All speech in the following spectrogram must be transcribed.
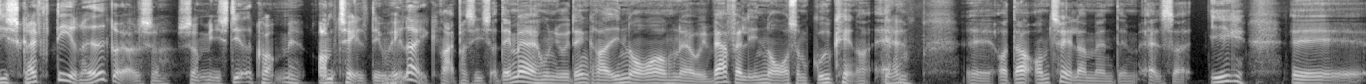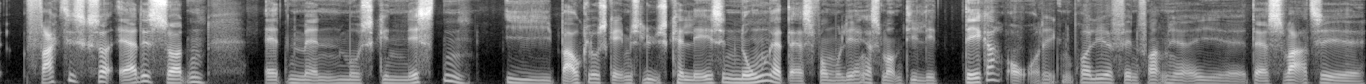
de skriftlige redegørelser, som ministeriet kom med, omtalte det jo mm. heller ikke. Nej, præcis. Og dem er hun jo i den grad inde over, og hun er jo i hvert fald inde over som godkender af ja. dem. Øh, og der omtaler man dem altså ikke. Øh, faktisk så er det sådan, at man måske næsten i bagklogskabens lys kan læse nogle af deres formuleringer, som om de lidt dækker over det. Ikke? Nu prøver jeg lige at finde frem her i øh, deres svar til, øh,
